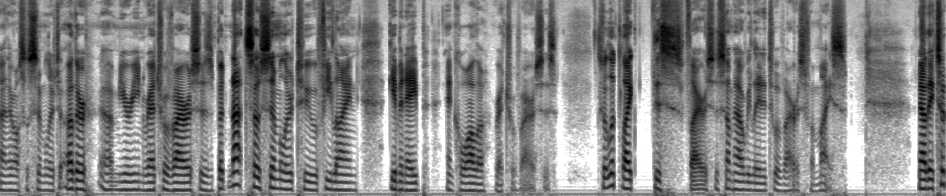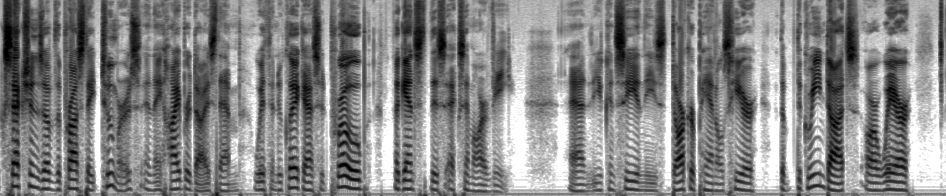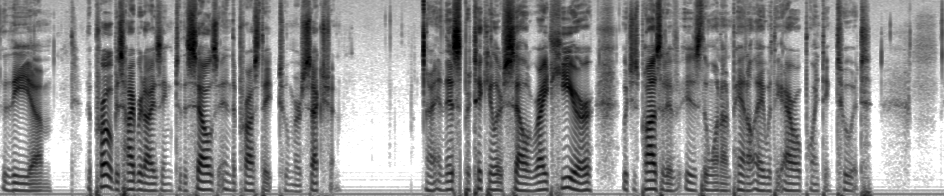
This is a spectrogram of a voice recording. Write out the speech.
uh, they're also similar to other uh, murine retroviruses, but not so similar to feline, gibbon ape, and koala retroviruses. So it looked like this virus is somehow related to a virus from mice. Now they took sections of the prostate tumors and they hybridized them with a nucleic acid probe against this XMRV. And you can see in these darker panels here, the, the green dots are where the um, the probe is hybridizing to the cells in the prostate tumor section. Uh, and this particular cell right here, which is positive, is the one on panel A with the arrow pointing to it.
